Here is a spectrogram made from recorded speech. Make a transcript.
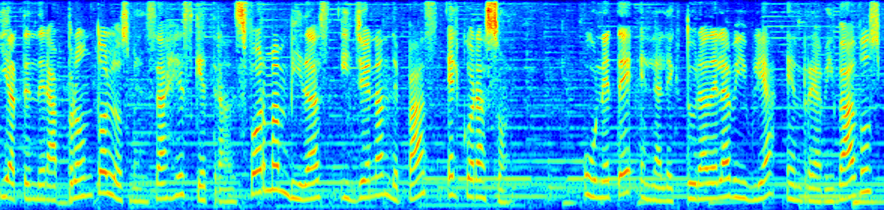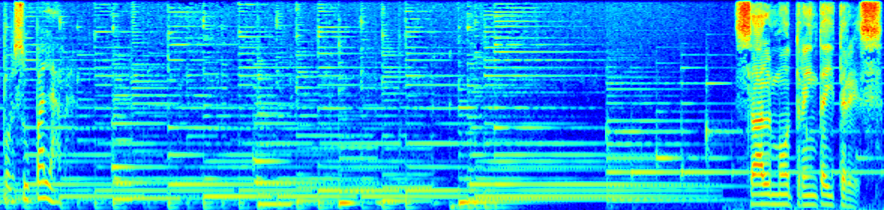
y atenderá pronto los mensajes que transforman vidas y llenan de paz el corazón. Únete en la lectura de la Biblia en Reavivados por su palabra. Salmo 33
